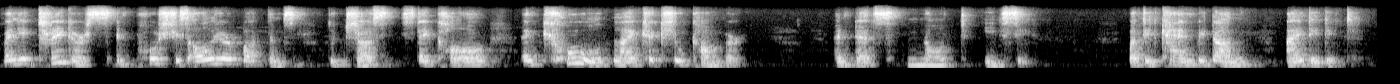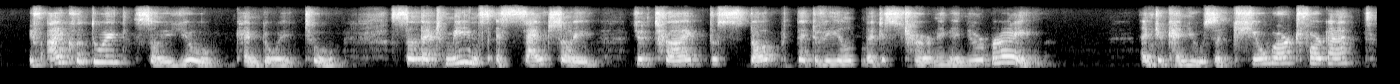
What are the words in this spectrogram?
when he triggers and pushes all your buttons to just stay calm and cool like a cucumber. And that's not easy. But it can be done. I did it. If I could do it, so you can do it too. So that means essentially you try to stop that wheel that is turning in your brain and you can use a cue word for that.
